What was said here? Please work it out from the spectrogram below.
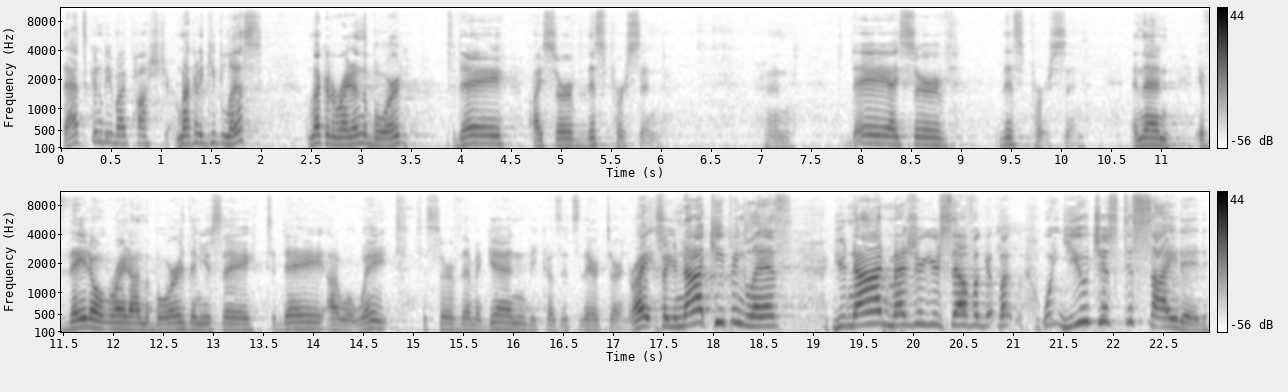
that's going to be my posture. I'm not going to keep lists. I'm not going to write on the board, today I served this person. And today I served this person. And then if they don't write on the board, then you say, Today I will wait to serve them again because it's their turn, right? So you're not keeping lists. You're not measure yourself, but what you just decided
